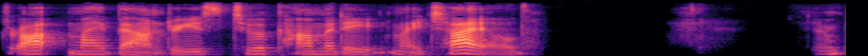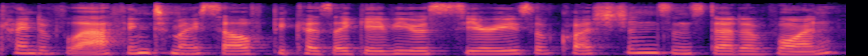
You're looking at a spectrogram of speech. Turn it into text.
drop my boundaries to accommodate my child? I'm kind of laughing to myself because I gave you a series of questions instead of one,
